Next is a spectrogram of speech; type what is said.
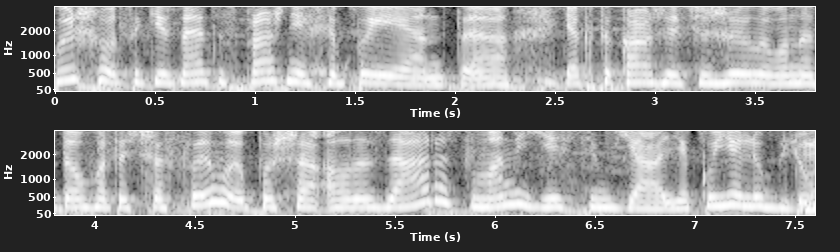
пише такі, знаєте, справжній хеппі-енд. Е, Як то кажуть, жили вони довго та щасливо. І пише, але зараз у мене є сім'я, яку я люблю.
